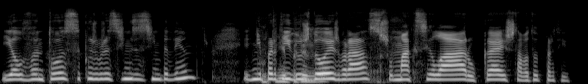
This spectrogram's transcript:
E ele levantou-se com os bracinhos assim para dentro e tinha partido os dois braços, o maxilar, o queixo, estava todo partido.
